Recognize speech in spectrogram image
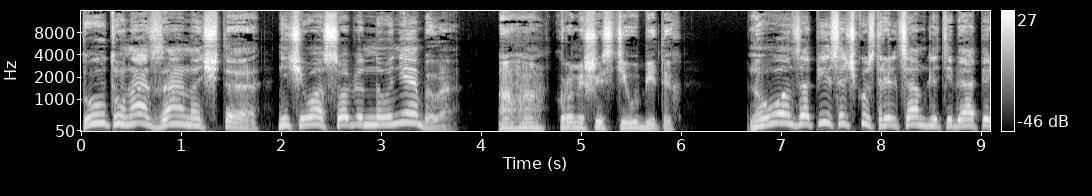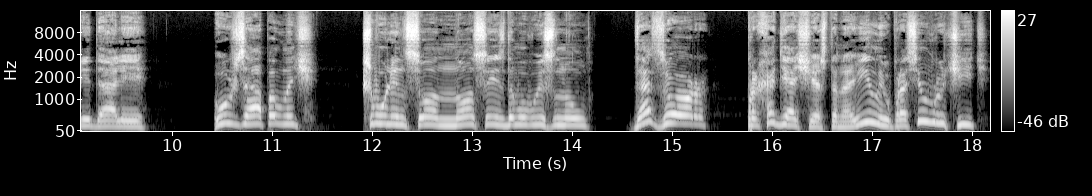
«Тут у нас за ночь-то ничего особенного не было». «Ага, кроме шести убитых». «Ну вот, записочку стрельцам для тебя передали. Уж за полночь Шмулинсон нос из дому высунул. Дозор Проходящий остановил и упросил вручить,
